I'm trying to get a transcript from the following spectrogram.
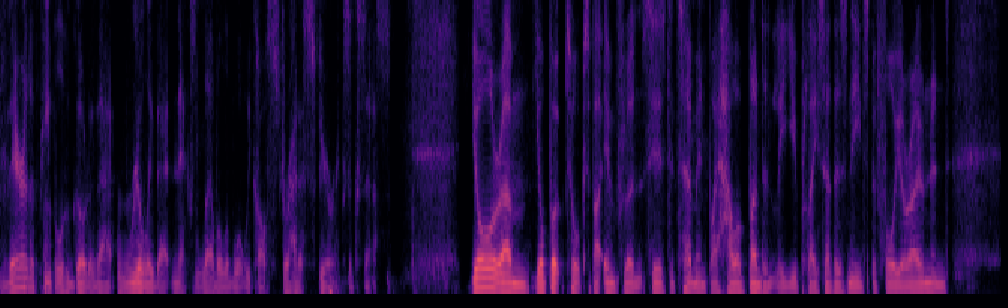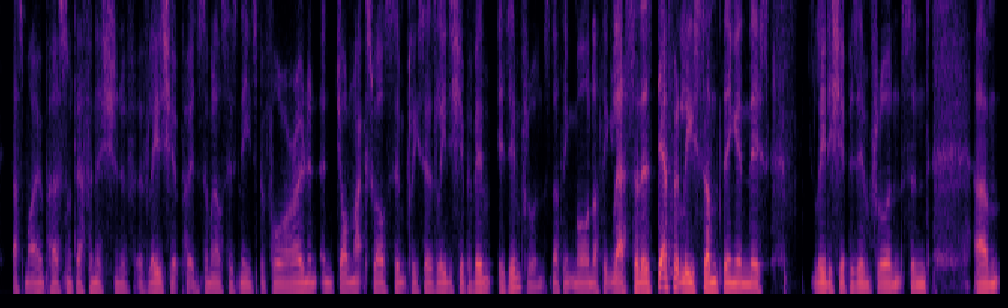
they're the people who go to that really that next level of what we call stratospheric success your um your book talks about influence is determined by how abundantly you place others needs before your own and that's my own personal definition of, of leadership putting someone else's needs before our own and, and john maxwell simply says leadership of in, is influence nothing more nothing less so there's definitely something in this leadership is influence and um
